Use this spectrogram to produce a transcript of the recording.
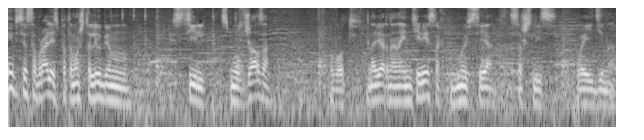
Мы все собрались, потому что любим стиль смуз-джаза. Вот, наверное, на интересах мы все сошлись воедино.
